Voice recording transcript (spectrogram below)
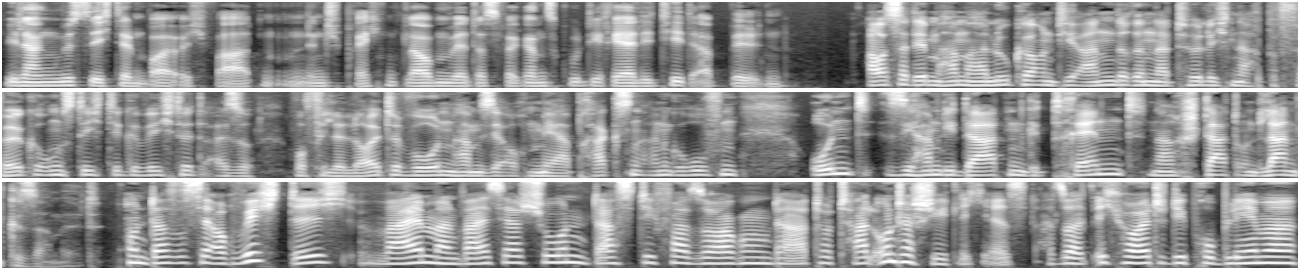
wie lange müsste ich denn bei euch warten? Und entsprechend glauben wir, dass wir ganz gut die Realität abbilden. Außerdem haben Haluka und die anderen natürlich nach Bevölkerungsdichte gewichtet, also wo viele Leute wohnen, haben sie auch mehr Praxen angerufen und sie haben die Daten getrennt nach Stadt und Land gesammelt. Und das ist ja auch wichtig, weil man weiß ja schon, dass die Versorgung da total unterschiedlich ist. Also als ich heute die Probleme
